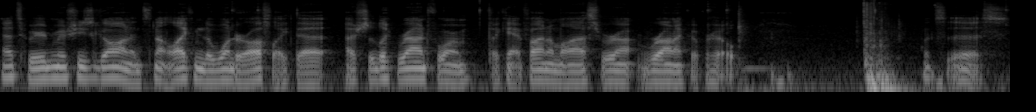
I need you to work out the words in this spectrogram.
That's weird. Mushi's gone. It's not like him to wander off like that. I should look around for him. If I can't find him, I'll ask Ver Veronica for help. What's this?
